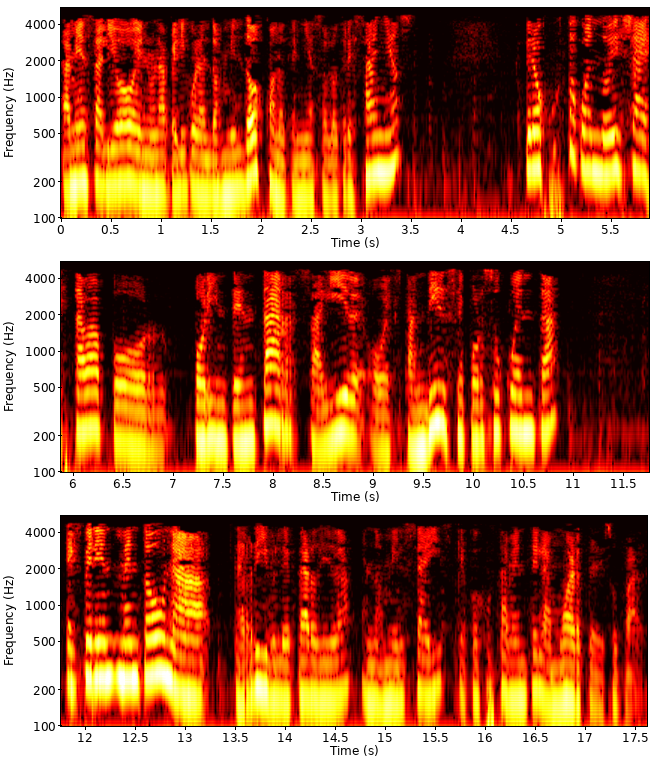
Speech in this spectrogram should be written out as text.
También salió en una película en el 2002 cuando tenía solo tres años. Pero justo cuando ella estaba por, por intentar salir o expandirse por su cuenta, experimentó una terrible pérdida en 2006, que fue justamente la muerte de su padre.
